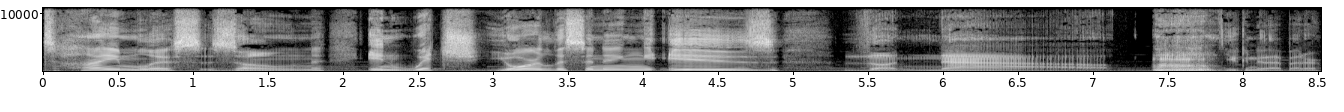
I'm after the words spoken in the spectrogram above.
timeless zone in which your listening is the now. you can do that better.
